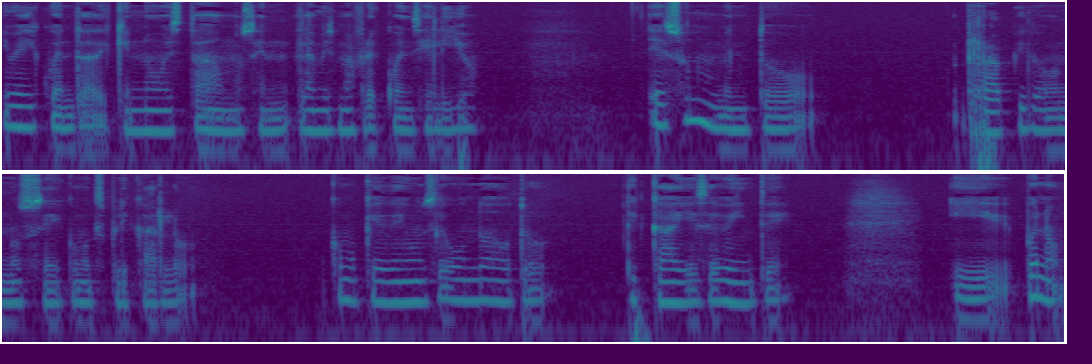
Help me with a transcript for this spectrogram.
y me di cuenta de que no estábamos en la misma frecuencia él y yo. Es un momento rápido, no sé cómo explicarlo, como que de un segundo a otro te cae ese 20 y bueno,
